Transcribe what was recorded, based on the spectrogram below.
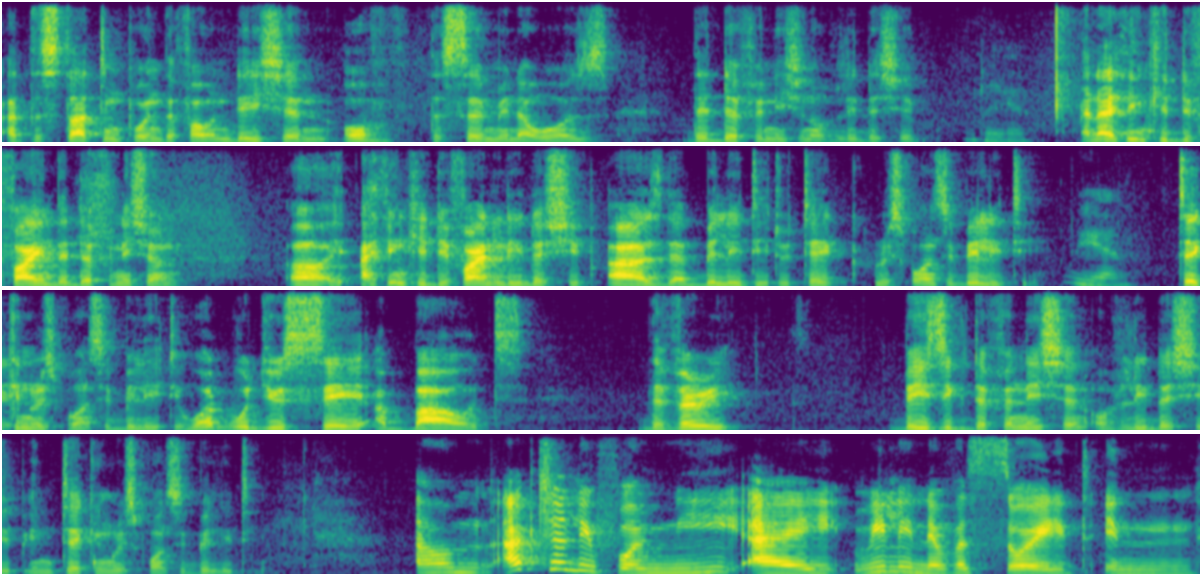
At the starting point, the foundation of the seminar was the definition of leadership. Yeah. And I think he defined the definition, uh, I think he defined leadership as the ability to take responsibility. Yeah. Taking responsibility. What would you say about the very basic definition of leadership in taking responsibility? Um, actually, for me, I really never saw it in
